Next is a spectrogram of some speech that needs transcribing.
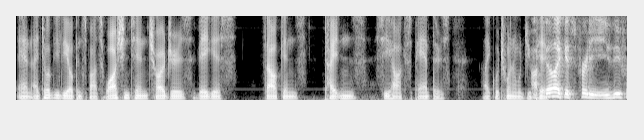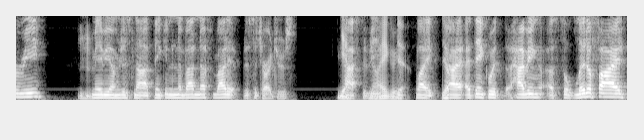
And I told you the open spots Washington, Chargers, Vegas, Falcons, Titans, Seahawks, Panthers. Like, which one would you I feel like it's pretty easy for me. Mhm. Maybe I'm just not thinking about enough about it. It's the Chargers. Yeah, has to be. No, I agree. Yeah. Like Yep. I, I think with having a solidified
